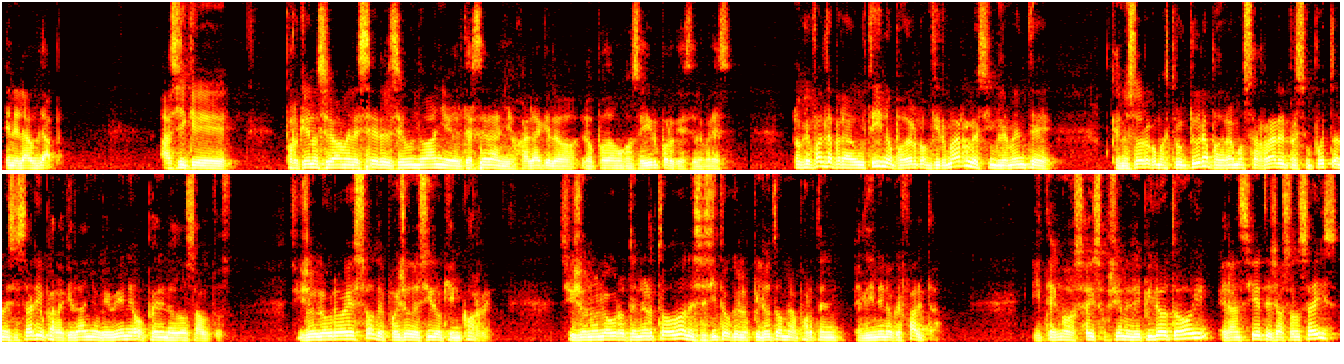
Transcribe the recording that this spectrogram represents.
en el OutLap. Así que, ¿por qué no se va a merecer el segundo año y el tercer año? Ojalá que lo, lo podamos conseguir porque se lo merece. Lo que falta para Agustín, o poder confirmarlo, es simplemente que nosotros como estructura podamos cerrar el presupuesto necesario para que el año que viene operen los dos autos. Si yo logro eso, después yo decido quién corre. Si yo no logro tener todo, necesito que los pilotos me aporten el dinero que falta. Y tengo seis opciones de piloto hoy, eran siete, ya son seis.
